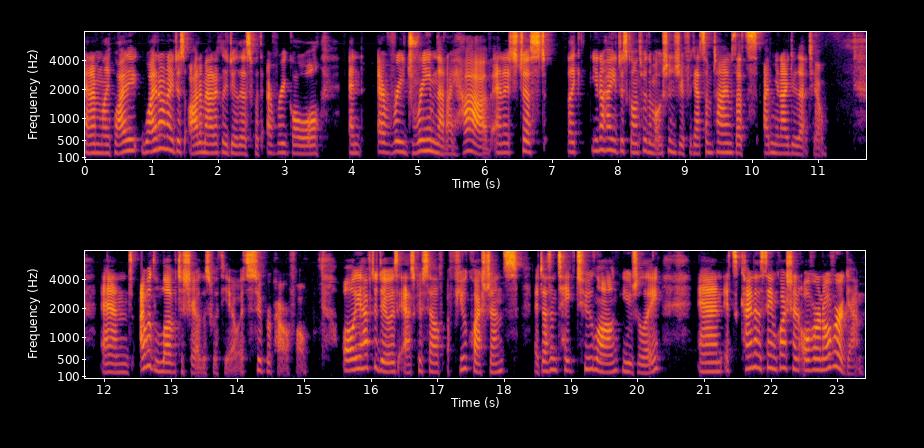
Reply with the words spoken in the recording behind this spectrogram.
And I'm like, why why don't I just automatically do this with every goal and every dream that I have? And it's just like, you know how you just going through the motions, you forget sometimes? That's I mean, I do that too. And I would love to share this with you. It's super powerful. All you have to do is ask yourself a few questions. It doesn't take too long usually. And it's kind of the same question over and over again.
